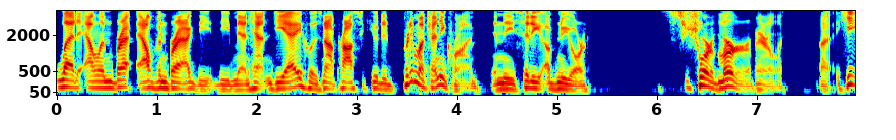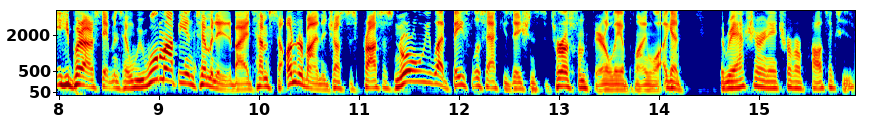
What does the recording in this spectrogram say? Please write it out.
led Alan Bra- Alvin Bragg, the, the Manhattan DA, who has not prosecuted pretty much any crime in the city of New York, short of murder, apparently. Uh, he, he put out a statement saying, We will not be intimidated by attempts to undermine the justice process, nor will we let baseless accusations deter us from fairly applying law. Again, the reactionary nature of our politics is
